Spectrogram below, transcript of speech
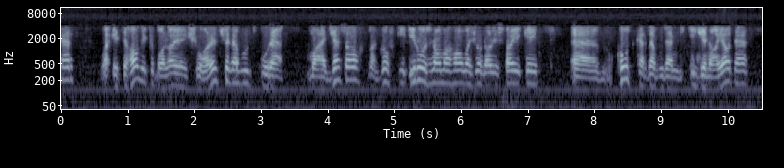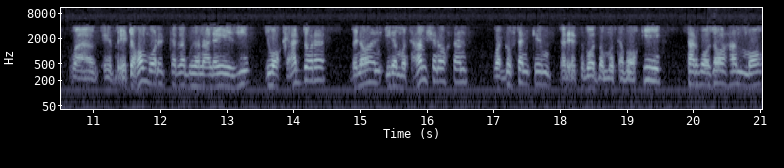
کرد. و اتهامی که بالای وارد شده بود او را معجز ساخت و گفت که این روزنامه ها و ژورنالیست هایی که کود کرده بودن این جنایات و اتهام وارد کرده بودن علیه ازی این واقعیت داره. بنابراین این متهم شناختن و گفتن که در ارتباط با متواقی سربازا هم ما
